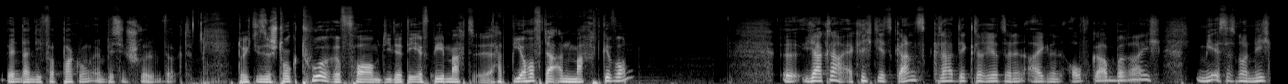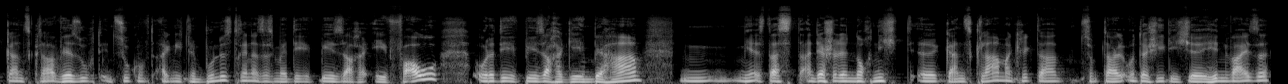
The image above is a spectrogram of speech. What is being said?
wenn dann die Verpackung ein bisschen schrill wirkt. Durch diese Strukturreform, die der DFB macht, äh, hat Bierhoff da an Macht gewonnen? Äh, ja klar, er kriegt jetzt ganz klar deklariert seinen eigenen Aufgabenbereich. Mir ist es noch nicht ganz klar, wer sucht in Zukunft eigentlich den Bundestrainer. Ist es mehr DFB-Sache e.V. oder DFB-Sache GmbH? Mir ist das an der Stelle noch nicht äh, ganz klar. Man kriegt da zum Teil unterschiedliche Hinweise.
